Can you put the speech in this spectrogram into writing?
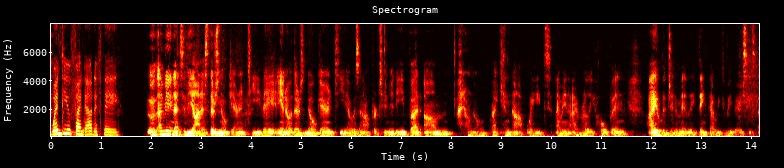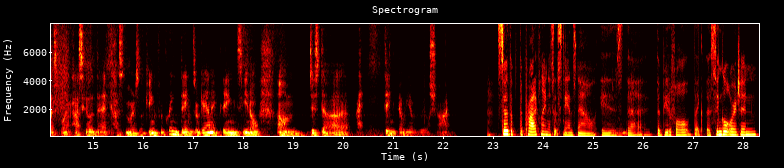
When do you find out if they? I mean, uh, to be honest, there's no guarantee. They, you know, there's no guarantee. It was an opportunity, but um, I don't know. I cannot wait. I mean, I really hope and I legitimately think that we could be very successful at Costco. That customers looking for clean things, organic things, you know, um, just uh, I think that we have a real shot. So the the product line as it stands now is the the beautiful like the single origin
